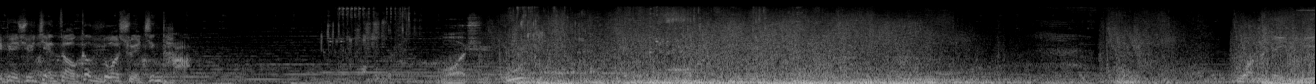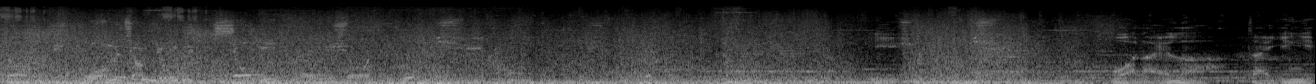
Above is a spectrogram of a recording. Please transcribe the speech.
你必须建造更多水晶塔。我是我们的宇宙我们将永远消灭。说你是我来了，在阴影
